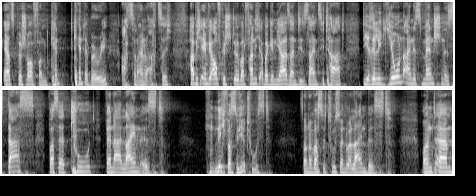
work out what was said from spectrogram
Erzbischof von Canterbury, 1881, habe ich irgendwie aufgestöbert, fand ich aber genial sein, sein Zitat. Die Religion eines Menschen ist das, was er tut, wenn er allein ist. Nicht, was du hier tust, sondern was du tust, wenn du allein bist. Und ähm,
